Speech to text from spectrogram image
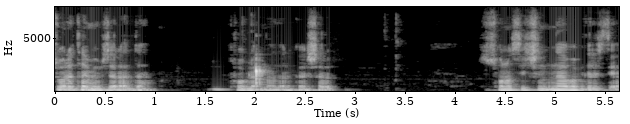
Biz oynatamıyoruz herhalde. Problemler arkadaşlar. Sonrası için ne yapabiliriz diye.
